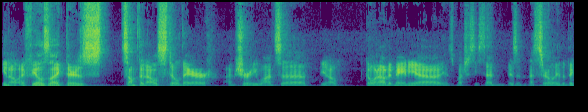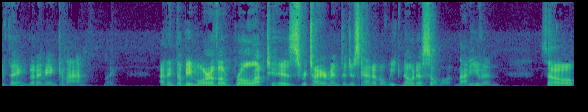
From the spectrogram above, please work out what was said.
you know, it feels like there's something else still there. I'm sure he wants, uh, you know, going out at Mania as much as he said isn't necessarily the big thing, but I mean, come on, like I think there'll be more of a roll up to his retirement than just kind of a week notice, almost not even. So,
